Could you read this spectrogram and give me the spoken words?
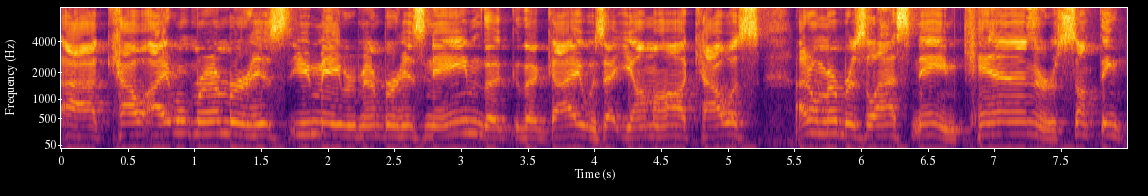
uh, Cow. I don't remember his. You may remember his name. The the guy was at Yamaha Cowas. I don't remember his last name, Ken or something.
